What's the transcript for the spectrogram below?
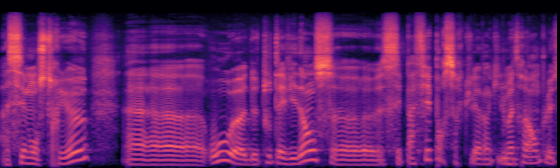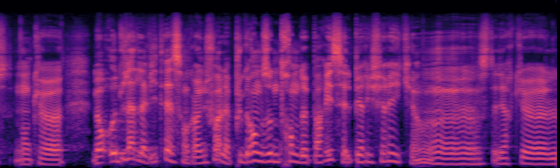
assez monstrueux, euh, où de toute évidence, c'est pas fait pour circuler à 20 km/h en plus. Donc, mais au-delà de la vitesse, encore une fois, la plus grande zone 30 de Paris, c'est le périphérique. Hein. C'est-à-dire que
